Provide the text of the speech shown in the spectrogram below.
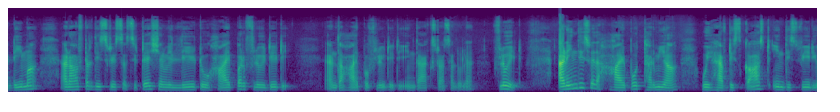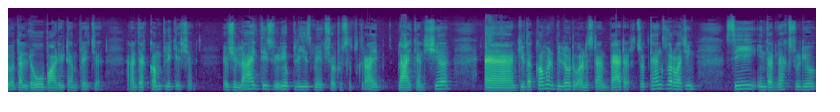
edema and after this resuscitation will lead to hyperfluidity and the hypofluidity in the extracellular fluid. And in this way, the hypothermia we have discussed in this video the low body temperature and their complication. If you like this video, please make sure to subscribe, like, and share, and give the comment below to understand better. So, thanks for watching. See in the next video.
